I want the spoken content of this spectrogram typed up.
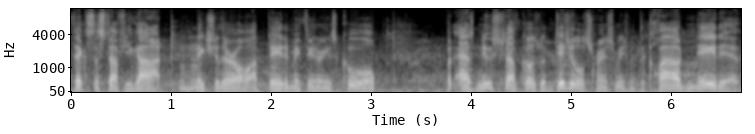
fix the stuff you got, mm -hmm. make sure they're all updated, make things cool. But as new stuff goes with digital transformation, with the cloud native,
